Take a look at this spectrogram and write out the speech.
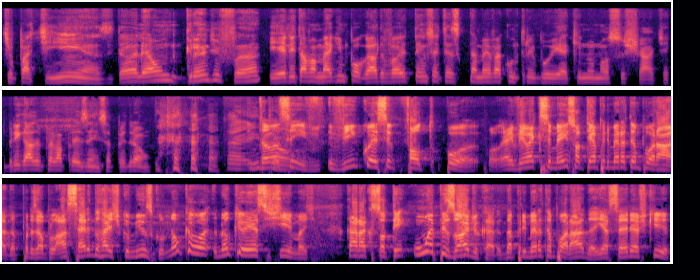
Tio Patinhas, então ele é um grande fã e ele tava mega empolgado, vai, tenho certeza que também vai contribuir aqui no nosso chat. Obrigado pela presença, Pedrão. É, Então, assim, v- vim com esse. Falta, pô, aí vem o X-Men só tem a primeira temporada. Por exemplo, a série do High School Musical, não que, eu, não que eu ia assistir, mas, caraca, só tem um episódio, cara, da primeira temporada. E a série, acho que.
